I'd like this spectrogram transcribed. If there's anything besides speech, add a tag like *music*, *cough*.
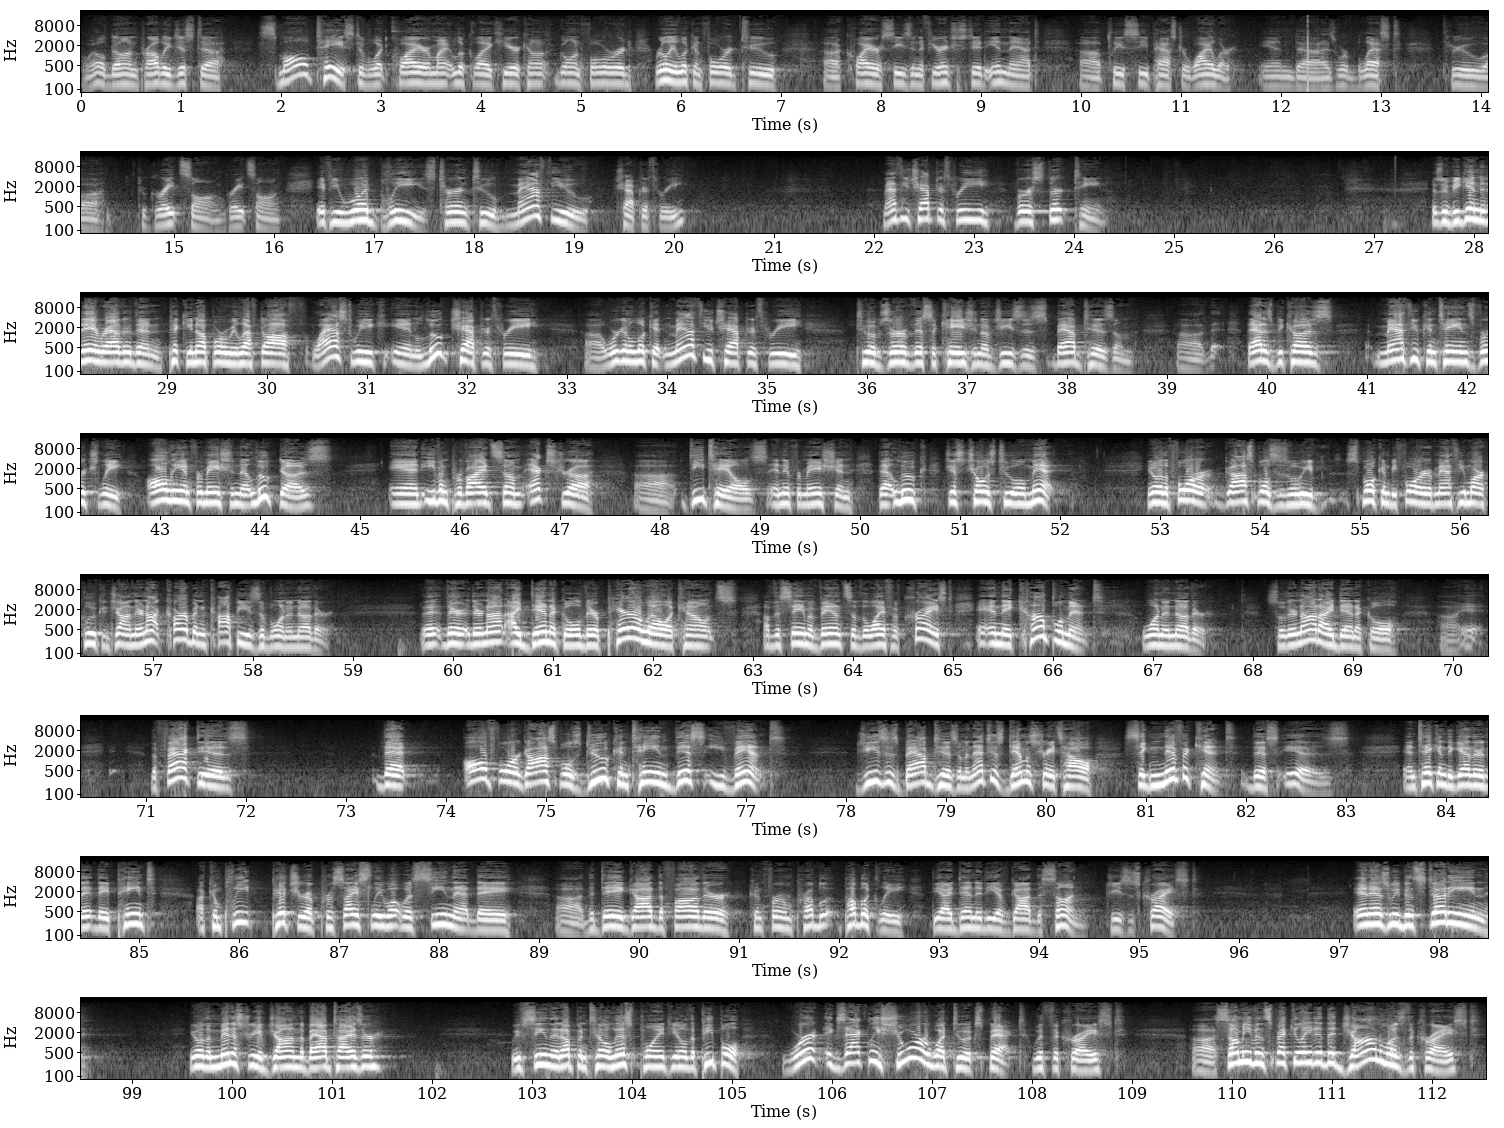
Well done. Probably just a small taste of what choir might look like here going forward. Really looking forward to uh, choir season. If you're interested in that, uh, please see Pastor Weiler. And uh, as we're blessed through uh, through great song, great song. If you would please turn to Matthew chapter three. Matthew chapter three, verse thirteen. As we begin today, rather than picking up where we left off last week in Luke chapter 3, uh, we're going to look at Matthew chapter 3 to observe this occasion of Jesus' baptism. Uh, th- that is because Matthew contains virtually all the information that Luke does and even provides some extra uh, details and information that Luke just chose to omit. You know, the four Gospels, as we've spoken before Matthew, Mark, Luke, and John, they're not carbon copies of one another. They're, they're not identical, they're parallel accounts of the same events of the life of Christ, and they complement one another. So they're not identical. Uh, the fact is that all four Gospels do contain this event, Jesus' baptism, and that just demonstrates how significant this is and taken together, they, they paint a complete picture of precisely what was seen that day, uh, the day God the Father confirmed pub- publicly the identity of God the Son, Jesus Christ. And as we've been studying, you know, the ministry of John the Baptizer, we've seen that up until this point, you know, the people weren't exactly sure what to expect with the Christ. Uh, some even speculated that John was the Christ.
